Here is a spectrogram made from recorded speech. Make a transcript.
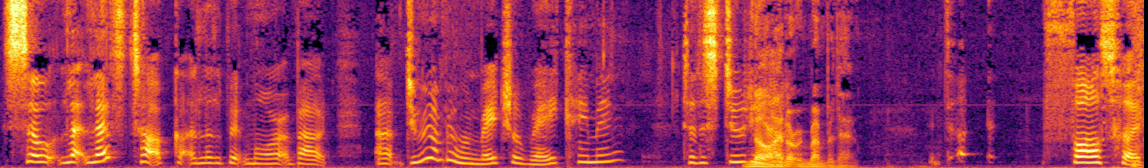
so let, us talk a little bit more about. Uh, do you remember when Rachael Ray came in to the studio? No, I don't remember that. Falsehood.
